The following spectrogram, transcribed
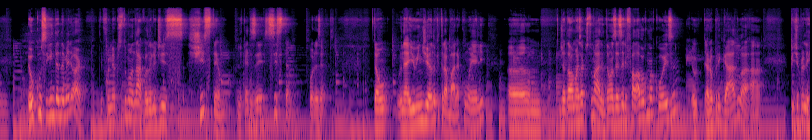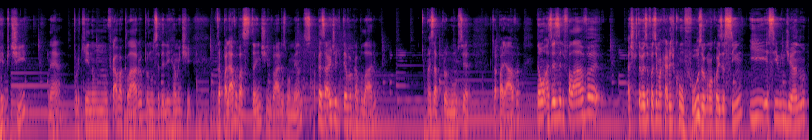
eu consegui entender melhor. Eu fui me acostumando. Ah, quando ele diz system, ele quer dizer system por exemplo. Então, né, e o indiano que trabalha com ele um, já estava mais acostumado. Então, às vezes ele falava alguma coisa, eu era obrigado a, a pedir para ele repetir, né? Porque não, não, ficava claro, a pronúncia dele realmente atrapalhava bastante em vários momentos, apesar de ele ter vocabulário, mas a pronúncia atrapalhava. Então, às vezes ele falava, acho que talvez eu fazia uma cara de confuso, alguma coisa assim, e esse indiano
